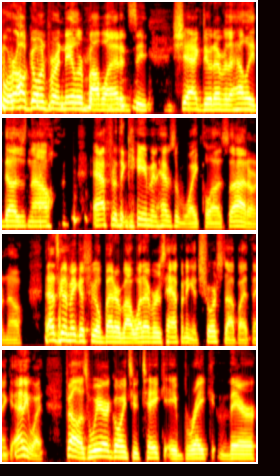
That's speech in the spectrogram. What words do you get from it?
We're all going for a Naylor bobblehead and see Shaq do whatever the hell he does now after the game and have some White Claws. I don't know. That's going to make us feel better about whatever's happening at shortstop, I think. Anyway, fellas, we are going to take a break there.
